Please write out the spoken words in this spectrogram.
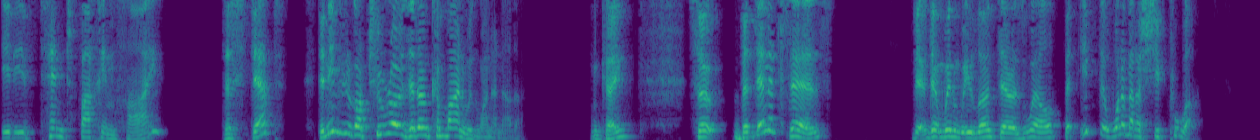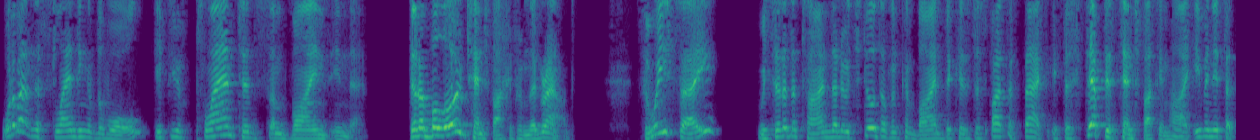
it is 10 tfachim high, the step, then even if you've got two rows, they don't combine with one another. Okay. So, but then it says, then when we learned there as well, but if the, what about a shipua? What about in the slanting of the wall? If you've planted some vines in there that are below 10 tefachim from the ground. So we say, we said at the time that it still doesn't combine because despite the fact, if the step is 10 tefachim high, even if it,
